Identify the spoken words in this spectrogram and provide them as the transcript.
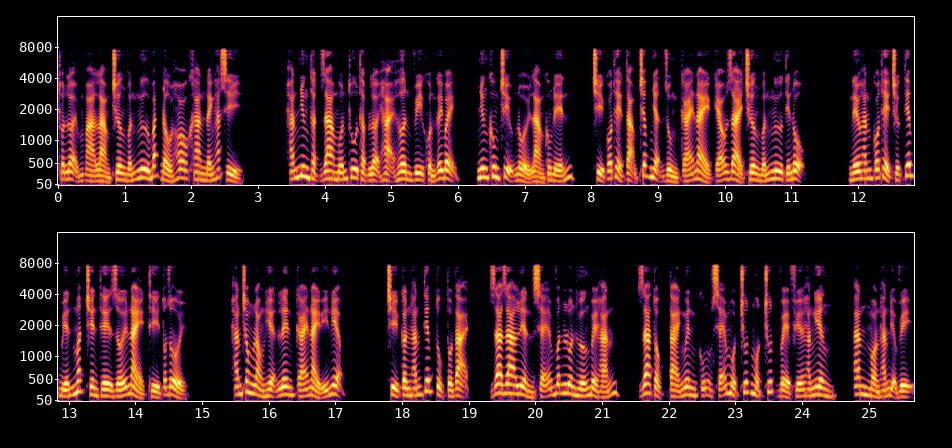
thuận lợi mà làm Trương Vấn Ngư bắt đầu ho khan đánh hát xì. Hắn nhưng thật ra muốn thu thập lợi hại hơn vi khuẩn gây bệnh, nhưng không chịu nổi làm không đến, chỉ có thể tạm chấp nhận dùng cái này kéo dài Trương Vấn Ngư tiến độ. Nếu hắn có thể trực tiếp biến mất trên thế giới này thì tốt rồi. Hắn trong lòng hiện lên cái này ý niệm. Chỉ cần hắn tiếp tục tồn tại, Gia Gia liền sẽ vẫn luôn hướng về hắn, gia tộc tài nguyên cũng sẽ một chút một chút về phía hắn nghiêng, ăn mòn hắn địa vị.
